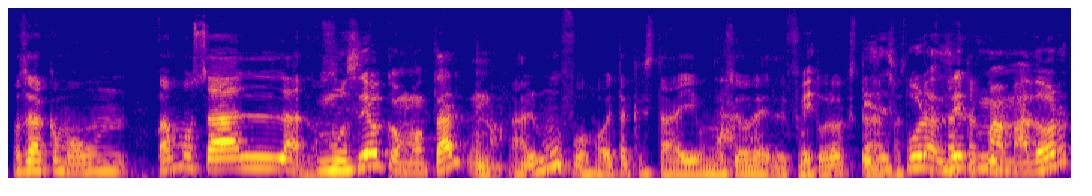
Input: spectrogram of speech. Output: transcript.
O sea, como un... Vamos al... ah, no sé, Museo como tal, no. al MUFO, ahorita que está ahí un museo del Güey, futuro que está... Ese es pura está- ser está cool. mamador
